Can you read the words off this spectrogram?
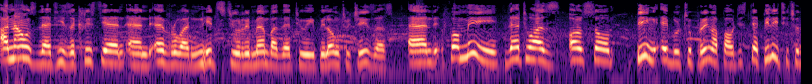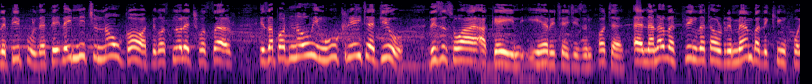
announced that he's a Christian and everyone needs to remember that we belong to Jesus. And for me, that was also being able to bring about stability to the people that they, they need to know God because knowledge for self is about knowing who created you. This is why, again, heritage is important. And another thing that I'll remember the king for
